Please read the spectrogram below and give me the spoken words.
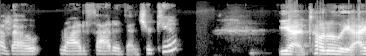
about Rad Fat Adventure Camp? Yeah, totally. I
